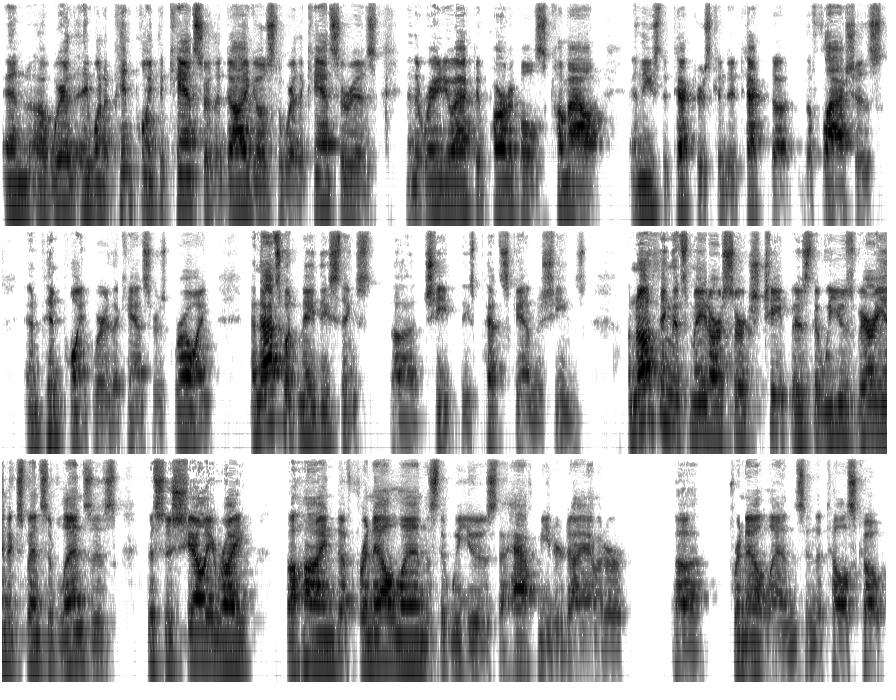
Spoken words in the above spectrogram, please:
and uh, where they want to pinpoint the cancer, the dye goes to where the cancer is and the radioactive particles come out and these detectors can detect the, the flashes and pinpoint where the cancer is growing. And that's what made these things uh, cheap, these PET scan machines. Another thing that's made our search cheap is that we use very inexpensive lenses. This is Shelly right behind the Fresnel lens that we use, the half meter diameter uh, Fresnel lens in the telescope.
